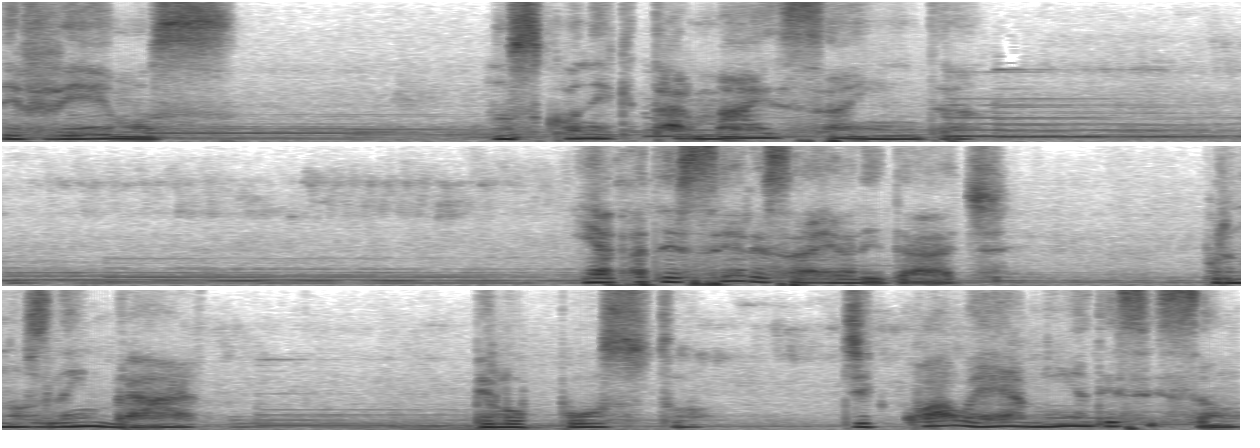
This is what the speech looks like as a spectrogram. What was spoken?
devemos nos conectar mais ainda e agradecer essa realidade por nos lembrar, pelo oposto, de qual é a minha decisão,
